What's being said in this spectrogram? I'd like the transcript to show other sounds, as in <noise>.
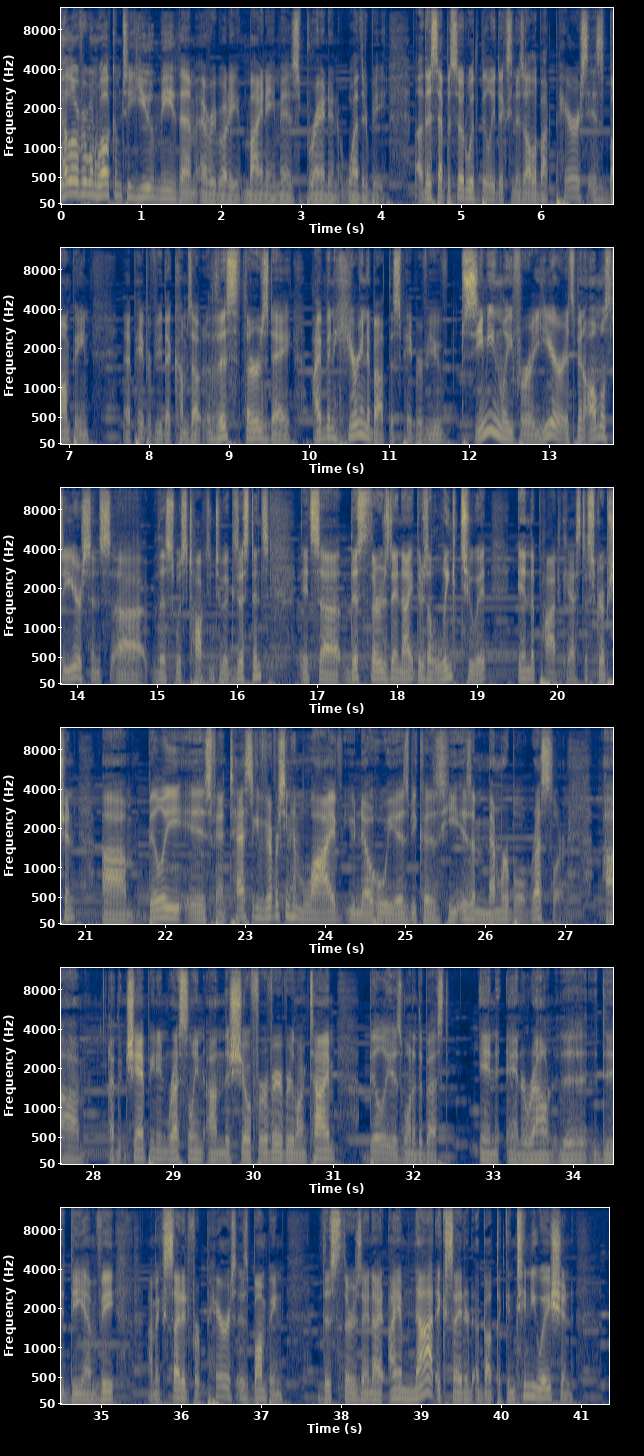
Hello, everyone. Welcome to You, Me, Them, Everybody. My name is Brandon Weatherby. Uh, this episode with Billy Dixon is all about Paris is Bumping, a pay per view that comes out this Thursday. I've been hearing about this pay per view seemingly for a year. It's been almost a year since uh, this was talked into existence. It's uh, this Thursday night. There's a link to it in the podcast description. Um, Billy is fantastic. If you've ever seen him live, you know who he is because he is a memorable wrestler. Um, I've been championing wrestling on this show for a very, very long time. Billy is one of the best in and around the, the DMV. I'm excited for Paris is Bumping this Thursday night. I am not excited about the continuation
